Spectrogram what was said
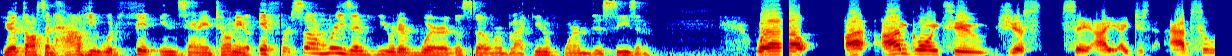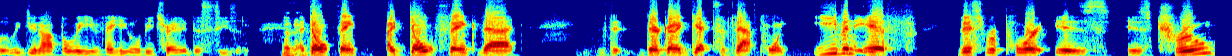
your thoughts on how he would fit in San Antonio if for some reason he were to wear the silver and black uniform this season? Well, I, am going to just say I, I, just absolutely do not believe that he will be traded this season. Okay. I don't think I don't think that they're going to get to that point, even if this report is is true.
